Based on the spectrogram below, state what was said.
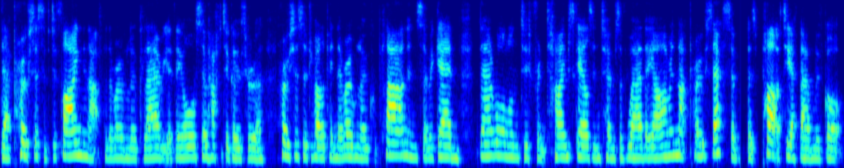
their process of defining that for their own local area, they also have to go through a process of developing their own local plan. And so again, they're all on different timescales in terms of where they are in that process. So as part of TFN, we've got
